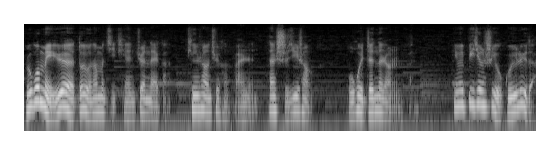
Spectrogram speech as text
如果每月都有那么几天倦怠感，听上去很烦人，但实际上不会真的让人烦，因为毕竟是有规律的。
